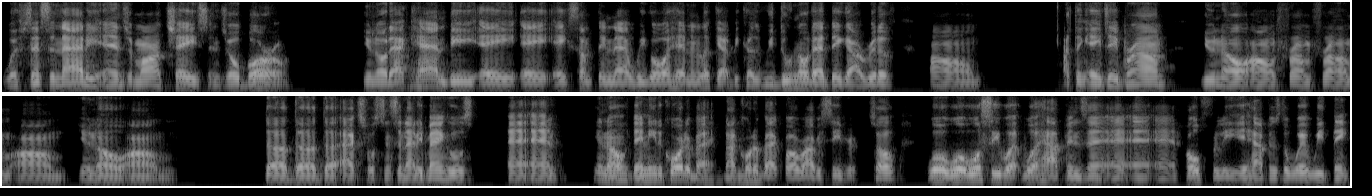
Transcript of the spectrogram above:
with Cincinnati and Ja'Marr Chase and Joe Burrow? You know that can be a a a something that we go ahead and look at because we do know that they got rid of um I think AJ Brown, you know, um, from from um, you know, um, the the the actual Cincinnati Bengals, and, and you know they need a quarterback, not mm-hmm. quarterback, but a wide receiver. So we'll we'll, we'll see what what happens, and, and and hopefully it happens the way we think.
